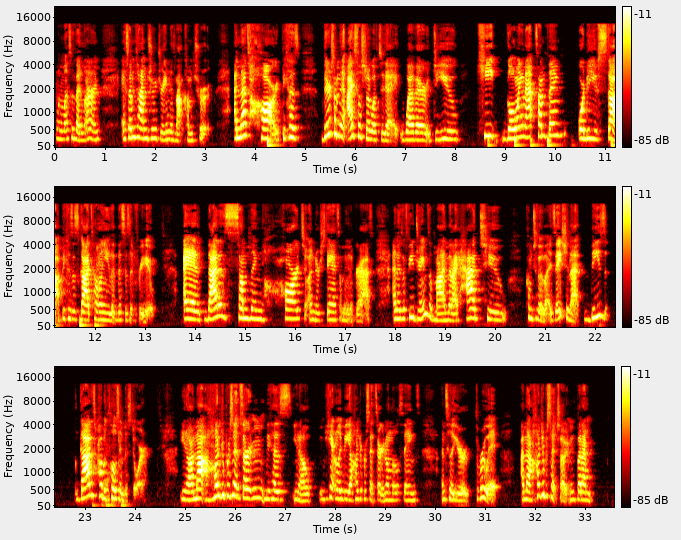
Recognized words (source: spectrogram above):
One lessons I learned is sometimes your dream does not come true. And that's hard because there's something I still struggle with today. Whether do you keep going at something or do you stop because it's God telling you that this isn't for you? And that is something hard to understand, something to grasp. And there's a few dreams of mine that I had to come to the realization that these God is probably closing this door. You know, I'm not 100% certain because, you know, you can't really be 100% certain on those things until you're through it. I'm not 100% certain, but I'm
